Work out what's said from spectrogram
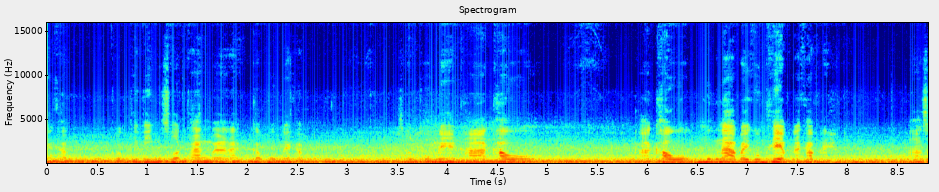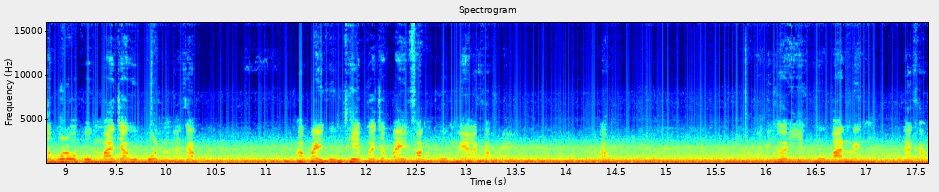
นะครับรถที่วิ่งสวนทางมากับผมนะครับส่วนผมเนี่ยขาเข้าขาเข้ามุ่งหน้าไปกรุงเทพนะครับเนี่ยสมมติว่าผมมาจากอุบลนะครับ อ่าไปกรุงเทพก็จะไปฝั่งผมเนี่ยแหละครับครับ อันนี้ก็อีกหมู่บ้านหนึ่งนะครับ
